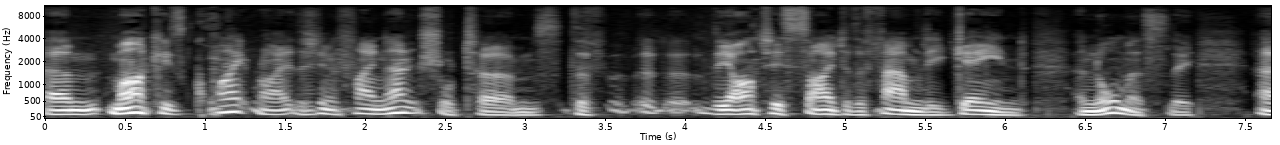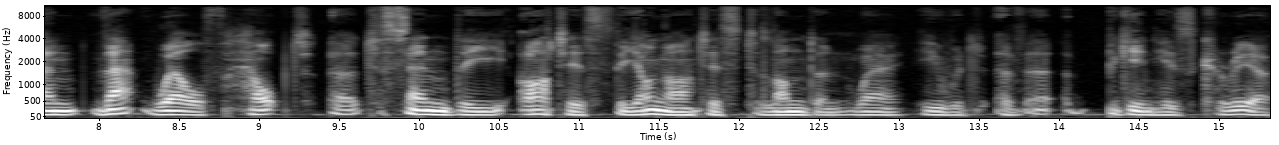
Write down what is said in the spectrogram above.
Um, Mark is quite right that in financial terms, the the artist side of the family gained enormously, and that wealth helped uh, to send the artist, the young artist, to London, where he would uh, begin his career.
